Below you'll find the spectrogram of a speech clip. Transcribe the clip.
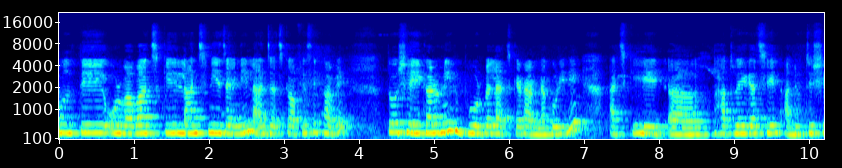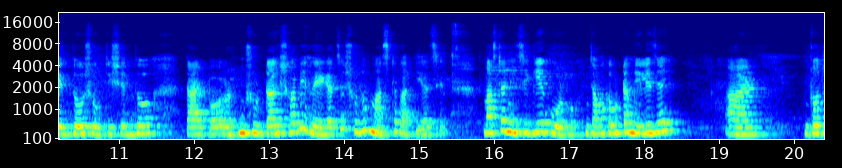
বলতে ওর বাবা আজকে লাঞ্চ নিয়ে যায়নি। লাঞ্চ আজকে অফিসে খাবে। তো সেই কারণেই ভোরবেলা আজকে রান্না করিনি। আজকে ভাত হয়ে গেছে আলুতে সেদ্ধ, সবজি সেদ্ধ, তারপর মুসুর ডাল সবই হয়ে গেছে, শুধু মাছটা বাকি আছে। মাছটা নিচে গিয়ে করব। জামা কাপড়টা মেলে যাই। আর গত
